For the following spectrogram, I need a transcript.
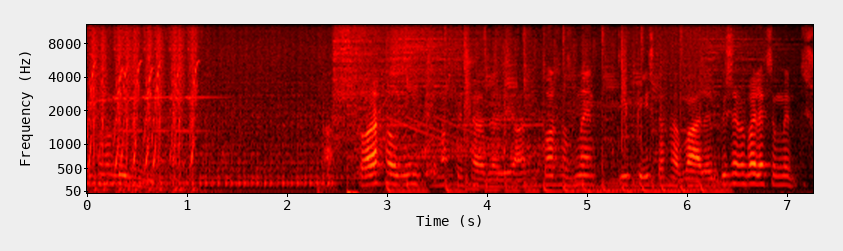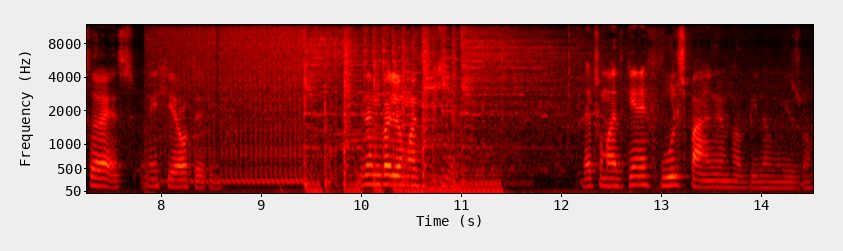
Έχουμε λίγο Τώρα θα δούμε τι είμαστε 42. Τώρα θα δούμε τι πίστα θα βάλει. Ελπίζω να μην βάλει αυτό με τις ουρές. Είναι η χειρότερη. Ή να μην βάλει ομαδική. Εντάξει, ομαδική είναι full spaniel θα μπει νομίζω.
